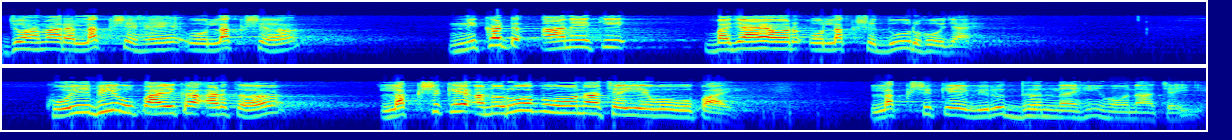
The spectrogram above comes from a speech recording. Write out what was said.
जो हमारा लक्ष्य है, वो लक्ष्य निकट आने की बजाय और वो लक्ष्य दूर हो जाए। कोई भी उपाय का अर्थ, लक्ष्य के अनुरूप होना चाहिए वो उपाय। लक्ष्य के विरुद्ध नहीं होना चाहिए।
